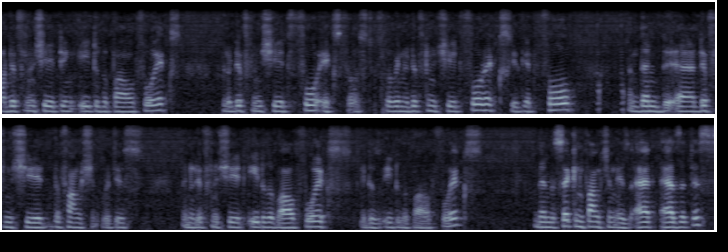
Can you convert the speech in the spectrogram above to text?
for differentiating e to the power 4x you differentiate 4x first. So when you differentiate 4x you get 4 and then uh, differentiate the function which is when you differentiate e to the power 4x it is e to the power 4x then the second function is at as it is.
